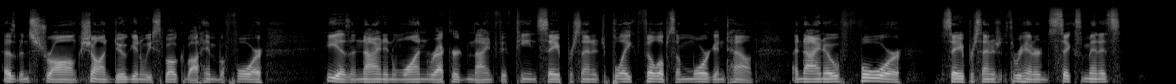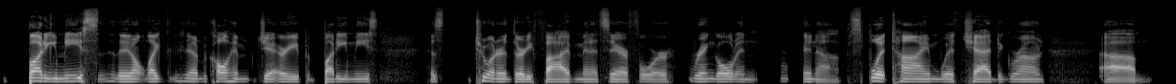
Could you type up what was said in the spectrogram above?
Has been strong. Sean Dugan, we spoke about him before. He has a 9 and 1 record, 915 save percentage. Blake Phillips of Morgantown, a 904 save percentage, 306 minutes. Buddy Meese, they don't like to call him Jerry, but Buddy Meese has 235 minutes there for Ringgold in in a split time with Chad DeGrone. Um,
